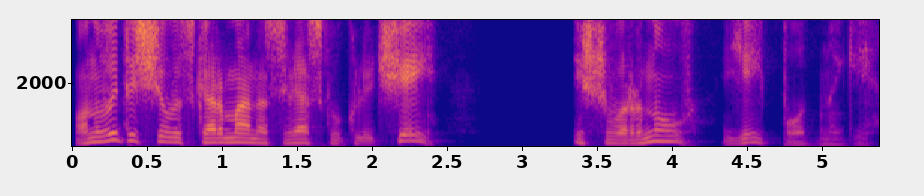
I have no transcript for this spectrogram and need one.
Он вытащил из кармана связку ключей и швырнул ей под ноги.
